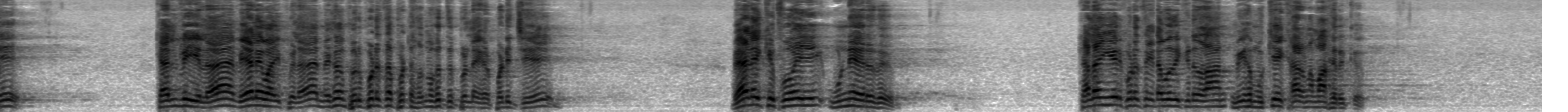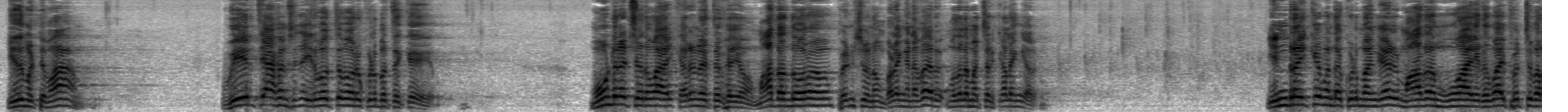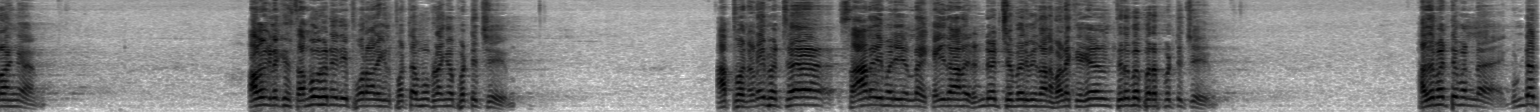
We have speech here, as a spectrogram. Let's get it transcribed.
கல்வியில வேலை வாய்ப்புல மிகவும் பிற்படுத்தப்பட்ட சமூகத்து பிள்ளைகள் படிச்சு வேலைக்கு போய் முன்னேறுது. கலைஞர் கொடுத்த இடஒதுக்கீடு தான் மிக முக்கிய காரணமாக இருக்கு. இது மட்டுமா? உயிர் தியாகம் செஞ்ச இருபத்தி ஒரு குடும்பத்துக்கு மூன்று லட்சம் ரூபாய் கருணை தொகையும் மாதந்தோறும் பென்ஷனும் வழங்கினவர் முதலமைச்சர் கலைஞர். இன்றைக்கும் அந்த குடும்பங்கள் மாதம் மூவாயிரம் ரூபாய் பெற்று வராங்க. அவங்களுக்கு சமூக நீதி போராளிகள் பட்டமும் வழங்கப்பட்டுச்சு. அப்ப நடைபெற்ற சாலை மறியல்ல கைதான இரண்டு லட்சம் பேர் மீதான வழக்குகள் திரும்ப பெறப்பட்டுச்சு. அது மட்டுமல்ல குண்டர்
